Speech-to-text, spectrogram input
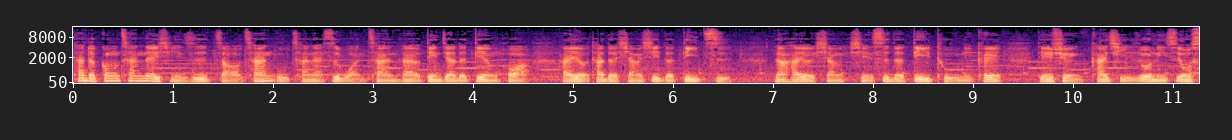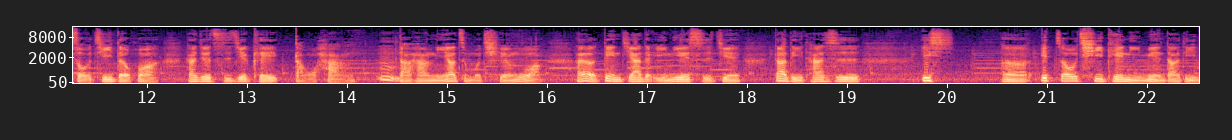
它的供餐类型是早餐、午餐还是晚餐，还有店家的电话，还有它的详细的地址，然后还有详显示的地图，你可以点选开启。如果你是用手机的话，它就直接可以导航，嗯导航你要怎么前往，还有店家的营业时间，到底它是一呃一周七天里面到底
